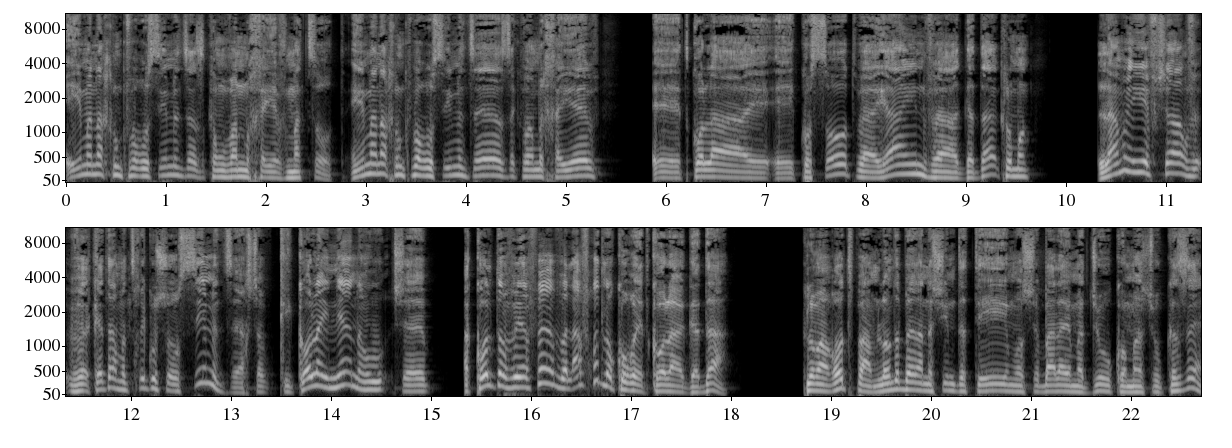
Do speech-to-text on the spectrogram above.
אם אנחנו כבר עושים את זה, אז כמובן מחייב מצות. אם אנחנו כבר עושים את זה, אז זה כבר מחייב אה, את כל הכוסות והיין והאגדה, כלומר, למה אי אפשר, והקטע המצחיק הוא שעושים את זה עכשיו, כי כל העניין הוא שהכל טוב ויפה, אבל אף אחד לא קורא את כל ההגדה. כלומר, עוד פעם, לא מדבר אנשים דתיים, או שבא להם הג'וק או משהו כזה,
